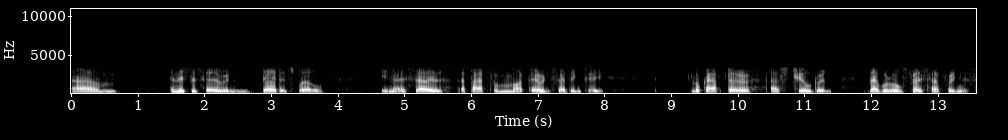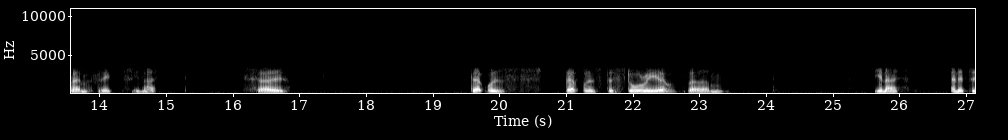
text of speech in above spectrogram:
Um, and this is her and dad as well. You know, so apart from my parents having to look after us children, they were also suffering the same effects, you know. So that was that was the story of um, you know, and it's a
